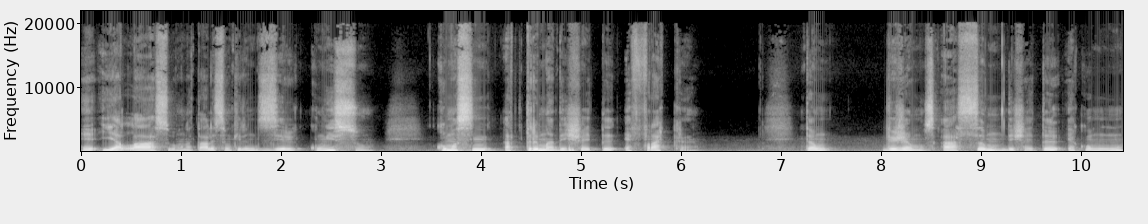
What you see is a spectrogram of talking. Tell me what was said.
é, e Alá, Subhanahu wa estão querendo dizer com isso? Como assim a trama de Shaitan é fraca? Então, vejamos, a ação de Shaitan é como um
